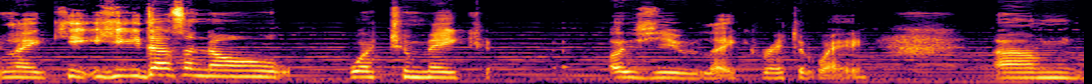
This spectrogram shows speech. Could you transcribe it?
like he, he doesn't know what to make of you like right away um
